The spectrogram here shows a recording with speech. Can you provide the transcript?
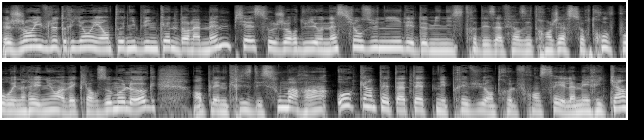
Jean-Yves Le Drian et Anthony Blinken dans la même pièce aujourd'hui aux Nations unies. Les deux ministres des Affaires étrangères se retrouvent pour une réunion avec leurs homologues. En pleine crise des sous-marins, aucun tête-à-tête n'est prévu entre le français et l'américain.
